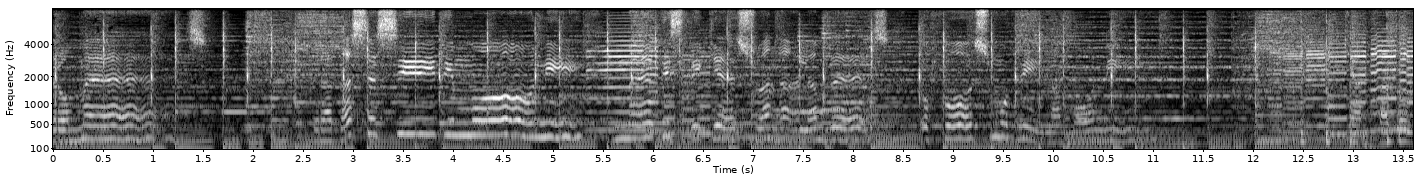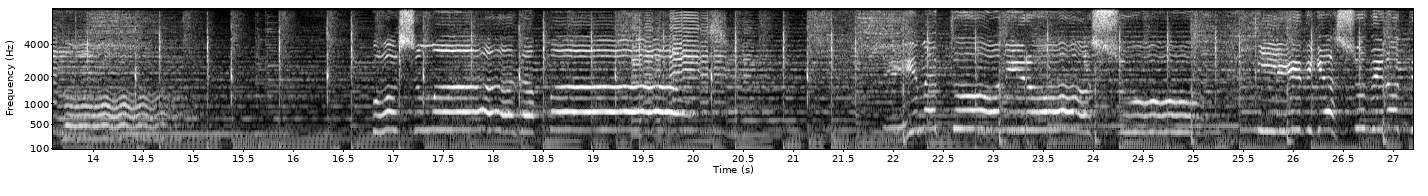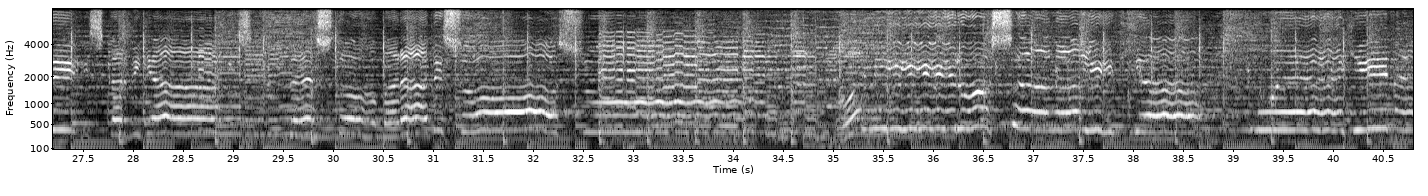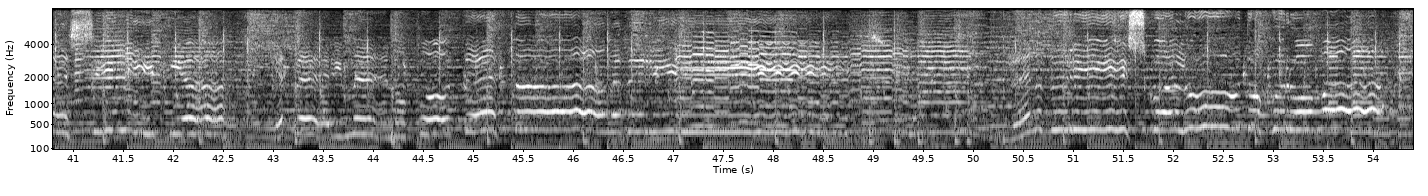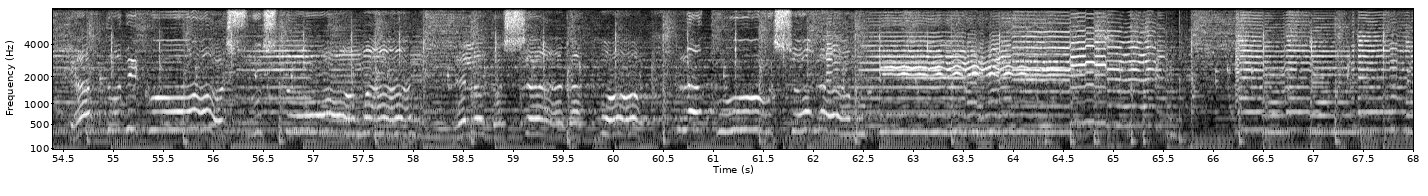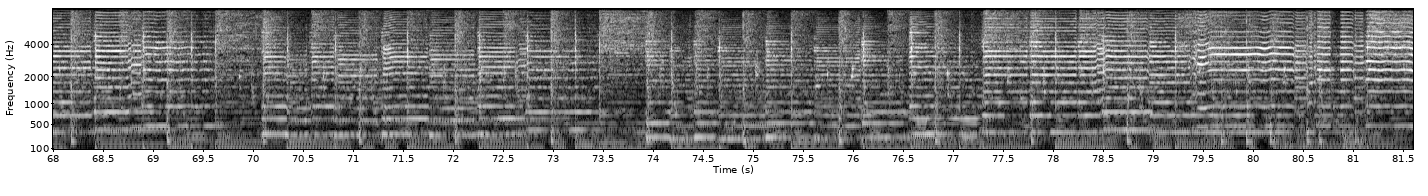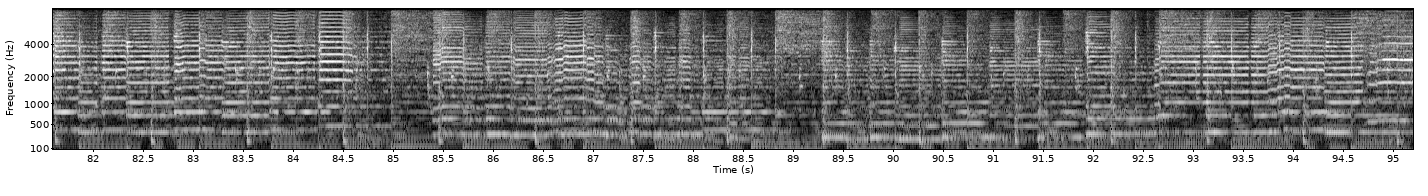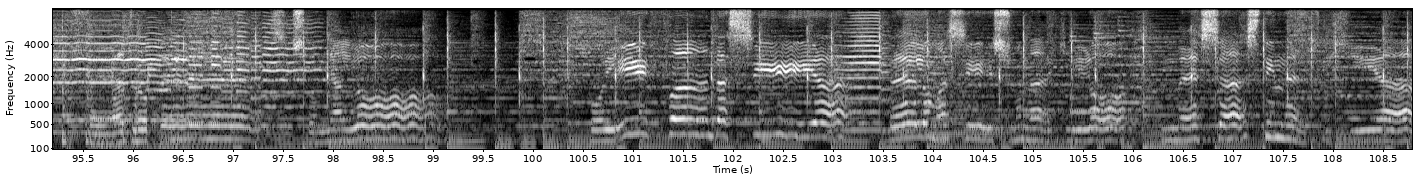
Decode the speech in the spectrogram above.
διαδρομές. Κρατάς εσύ τη μόνη με τις δικές σου αναλαμπές το φως μου δυναμώνει. Κι αν θα το δω πως μ' αγαπάς. Και είμαι το όνειρό σου κλείδια σου δίνω της καρδιάς. πες στο Θέατρο πες στο μυαλό. Πολύ φαντασία Θέλω μαζί σου να κυλώ Μέσα στην ευτυχία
